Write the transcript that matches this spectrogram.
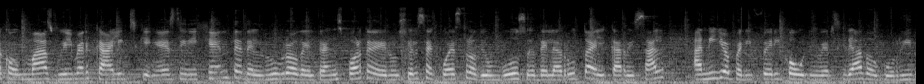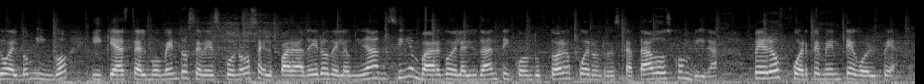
con más. Wilmer Calix, quien es dirigente del rubro del transporte, denunció el secuestro de un bus de la ruta El Carrizal, anillo periférico Universidad, ocurrido el domingo y que hasta el momento se desconoce el paradero de la unidad. Sin embargo, el ayudante y conductor fueron rescatados con vida, pero fuertemente golpeados.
